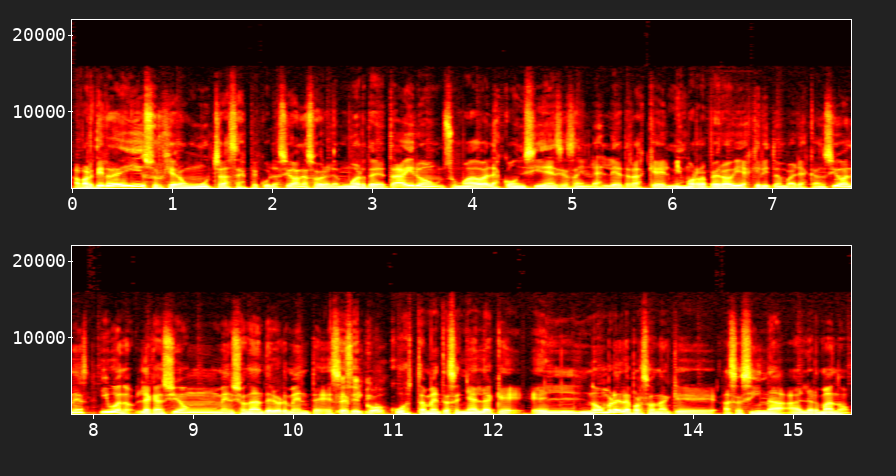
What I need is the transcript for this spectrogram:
A partir de ahí surgieron muchas especulaciones sobre la muerte de Tyron, sumado a las coincidencias en las letras que el mismo rapero había escrito en varias canciones. Y bueno, la canción mencionada anteriormente, Es, Es épico, épico. justamente señala que el nombre de la persona que asesina al hermano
